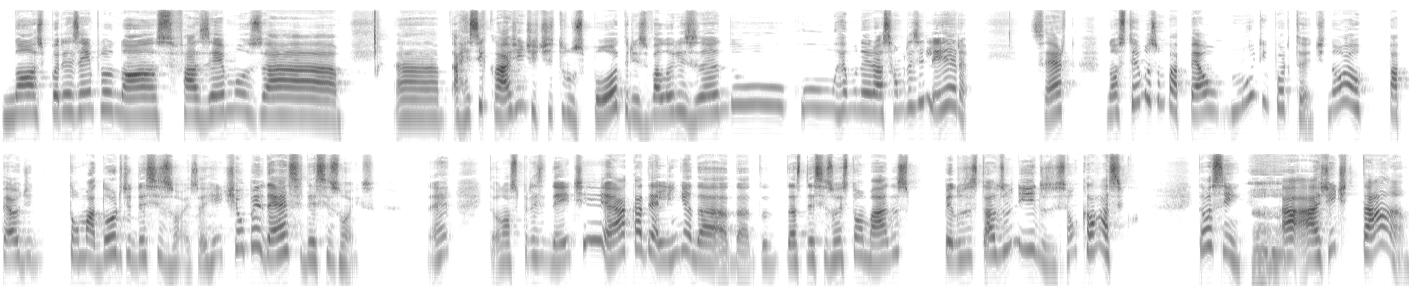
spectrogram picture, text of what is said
Nós, por exemplo, nós fazemos a, a, a reciclagem de títulos podres, valorizando com remuneração brasileira, certo? Nós temos um papel muito importante, não é o papel de tomador de decisões, a gente obedece decisões. Né? Então, nosso presidente é a cadelinha da, da, das decisões tomadas pelos Estados Unidos, isso é um clássico. Então, assim, uhum. a, a, gente está,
